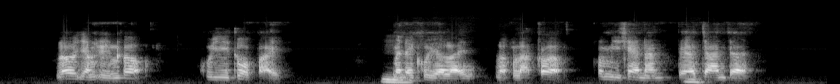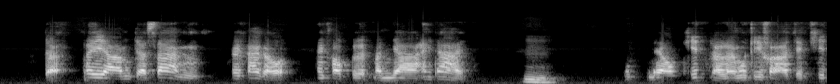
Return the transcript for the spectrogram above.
ๆแล้วอย่างอื่นก็ คุยทั่วไปอืมไม่ได้คุยอะไร หลักๆก็ก็มีแค่นั้น แต่อาจารย์จะ จะพยายามจะสร้างคล้ายๆกับให้เขาเกิดปัญญาให้ได้ อืมแนวคิดอะไรบางทีเขาอาจจะคิด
